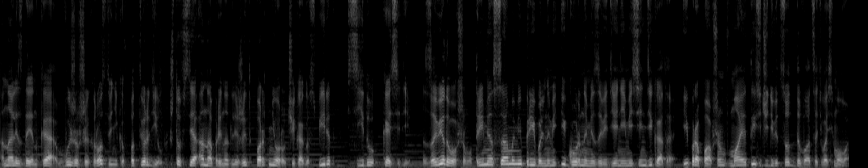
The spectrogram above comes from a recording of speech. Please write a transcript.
Анализ ДНК выживших родственников подтвердил, что вся она принадлежит партнеру Chicago Spirit Сиду Кэссиди заведовавшему тремя самыми прибыльными игорными заведениями синдиката и пропавшим в мае 1928 -го.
